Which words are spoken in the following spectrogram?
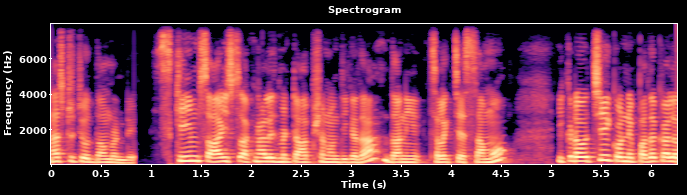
నెక్స్ట్ చూద్దాం రండి. స్కీమ్స్ ఆయిస్ అక్నాలజ్మెంట్ ఆప్షన్ ఉంది కదా దాన్ని సెలెక్ట్ చేస్తాము. ఇక్కడ వచ్చి కొన్ని పథకాలు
